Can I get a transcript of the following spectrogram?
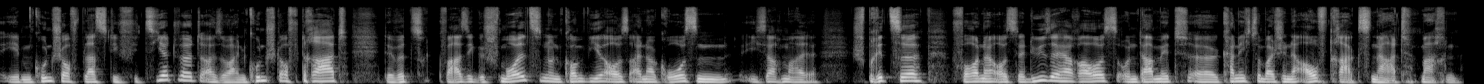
eben Kunststoff plastifiziert wird, also ein Kunststoffdraht, der wird quasi geschmolzen und kommt wie aus einer großen, ich sag mal, Spritze vorne aus der Düse heraus und damit äh, kann ich zum Beispiel eine Auftragsnaht machen.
